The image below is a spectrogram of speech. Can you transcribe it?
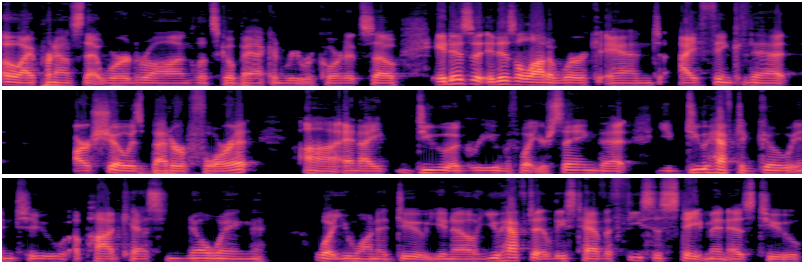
Oh, I pronounced that word wrong. Let's go back and re-record it. So it is a, it is a lot of work, and I think that our show is better for it uh, and I do agree with what you're saying that you do have to go into a podcast knowing what you want to do. You know, you have to at least have a thesis statement as to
